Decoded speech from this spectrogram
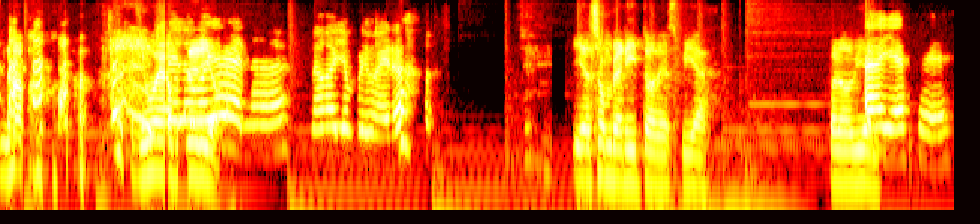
no, así voy a poner yo. No, yo primero. Y el sombrerito de espía. Pero bien. Ah, ya sé.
